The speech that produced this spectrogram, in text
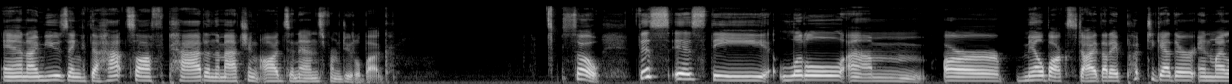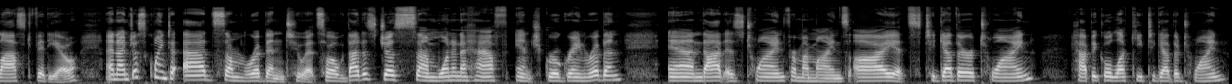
And I'm using the Hats Off pad and the matching odds and ends from Doodlebug. So this is the little um, our mailbox die that I put together in my last video. And I'm just going to add some ribbon to it. So that is just some one and a half inch grosgrain ribbon. And that is twine from my mind's eye. It's together twine, happy-go-lucky together twine.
